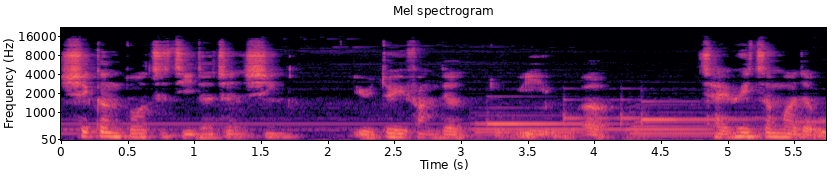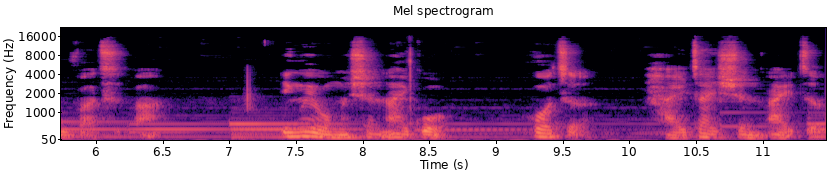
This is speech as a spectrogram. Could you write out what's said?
是更多自己的真心。与对方的独一无二，才会这么的无法自拔。因为我们深爱过，或者还在深爱着，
